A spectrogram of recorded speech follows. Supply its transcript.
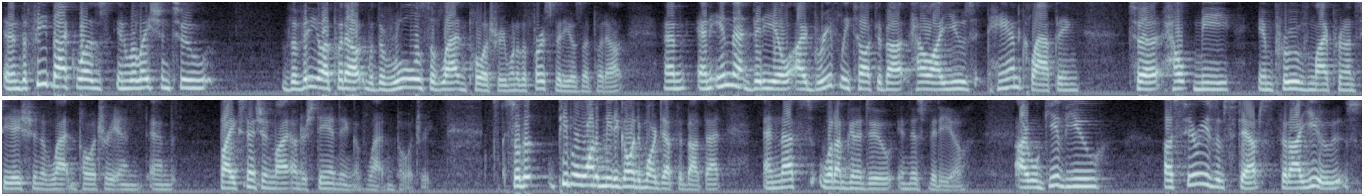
and the feedback was in relation to the video I put out with the rules of Latin poetry, one of the first videos I put out. And, and in that video, I briefly talked about how I use hand clapping to help me improve my pronunciation of Latin poetry and, and by extension, my understanding of Latin poetry. So the, people wanted me to go into more depth about that, and that's what I'm going to do in this video. I will give you a series of steps that I use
